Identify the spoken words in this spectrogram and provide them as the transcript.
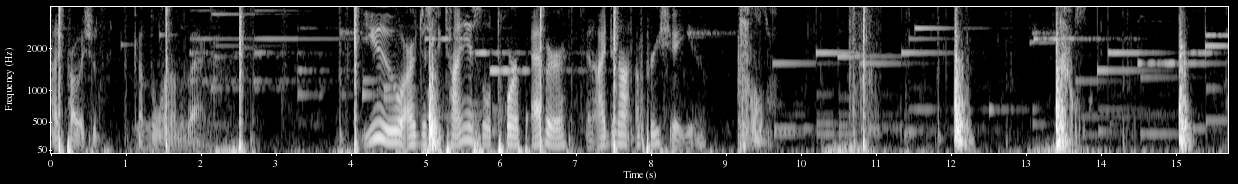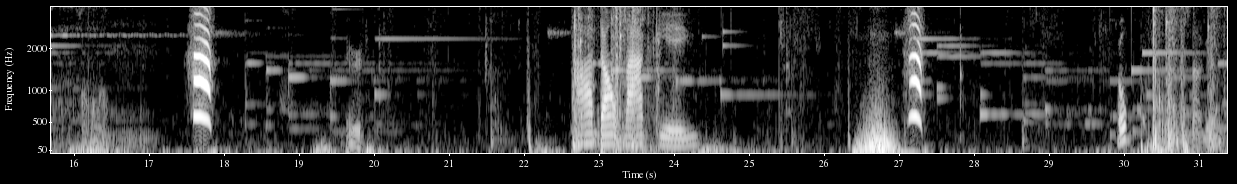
I probably should got the one on the back. You are just the tiniest little twerp ever, and I do not appreciate you. I don't like you. Oh, that's not good.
